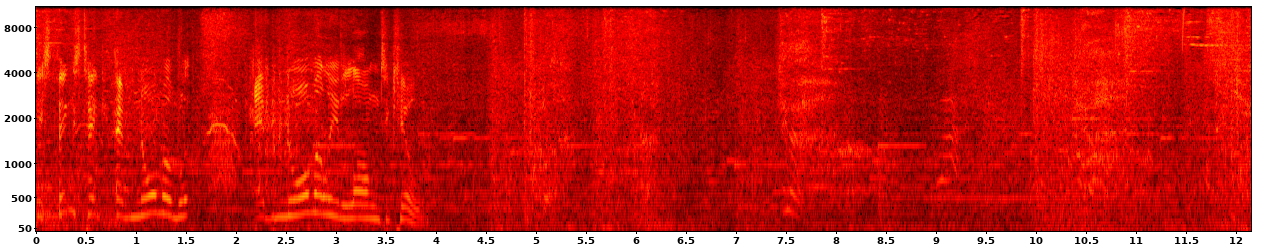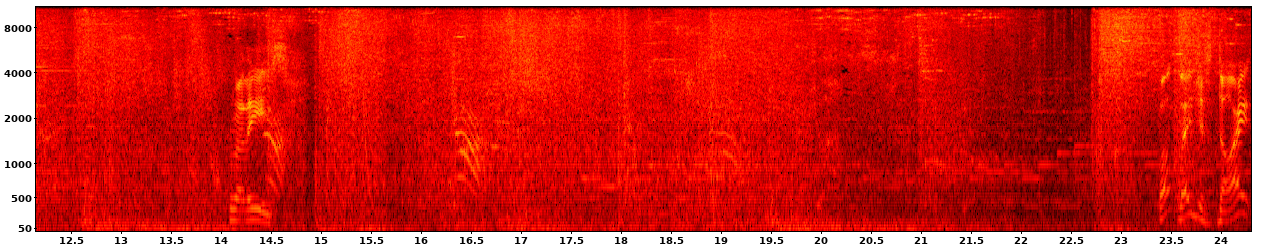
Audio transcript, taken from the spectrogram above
These things take abnormal, abnormally long to kill. What about these? Just died.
